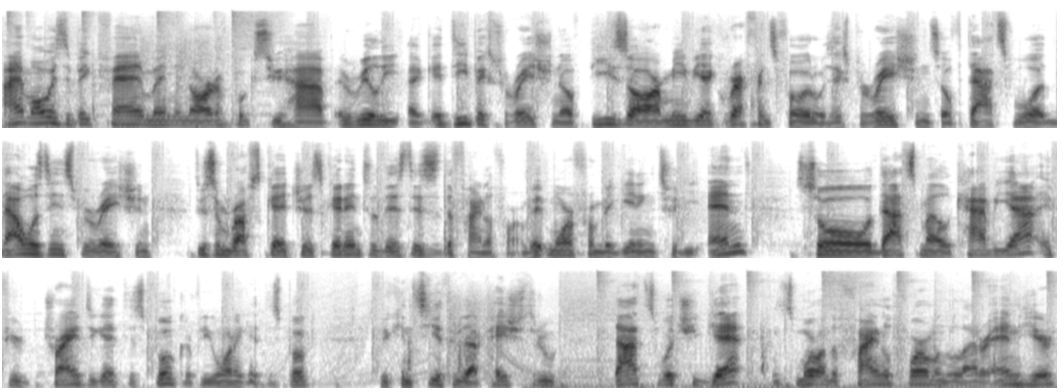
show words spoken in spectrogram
I'm always a big fan when in art of books you have a really a deep exploration of these are maybe like reference photos, explorations of that's what that was the inspiration. Do some rough sketches, get into this. This is the final form, a bit more from beginning to the end. So that's my caveat. If you're trying to get this book, if you want to get this book, you can see it through that page through. That's what you get. It's more on the final form on the latter end here,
